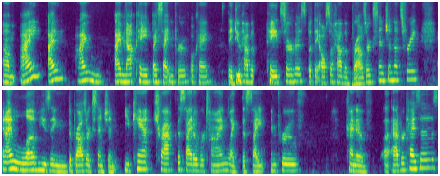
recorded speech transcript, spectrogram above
Um, I, I, I, I'm not paid by Siteimprove, okay? They do have a paid service, but they also have a browser extension that's free. And I love using the browser extension. You can't track the site over time like the Siteimprove kind of uh, advertises.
